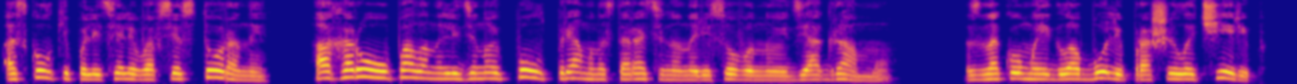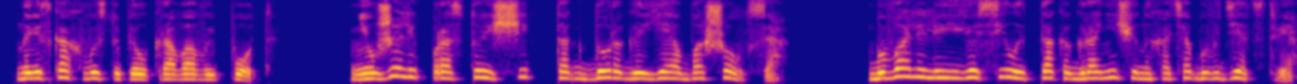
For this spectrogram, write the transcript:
осколки полетели во все стороны, а Харо упала на ледяной пол прямо на старательно нарисованную диаграмму. Знакомая игла боли прошила череп, на висках выступил кровавый пот. Неужели простой щит так дорого ей обошелся? Бывали ли ее силы так ограничены хотя бы в детстве?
